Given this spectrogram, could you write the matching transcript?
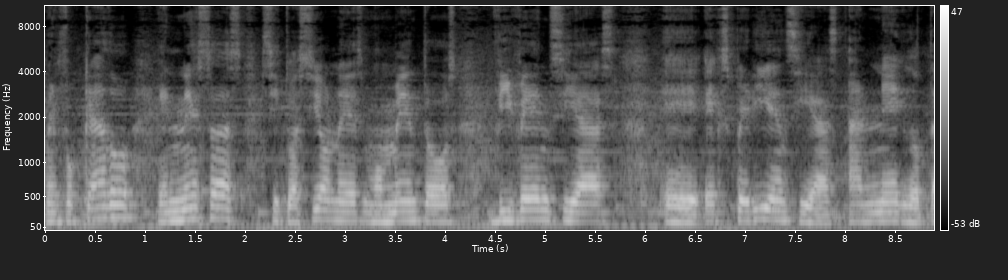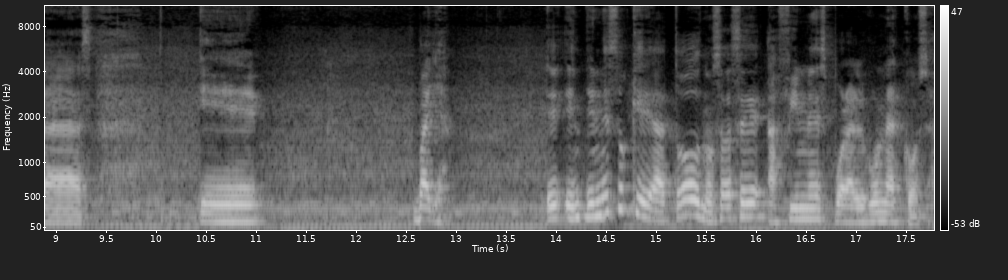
enfocado en esas situaciones, momentos, vivencias, eh, experiencias, anécdotas. Eh, vaya, e, en, en, eso que a todos nos hace afines por alguna cosa.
